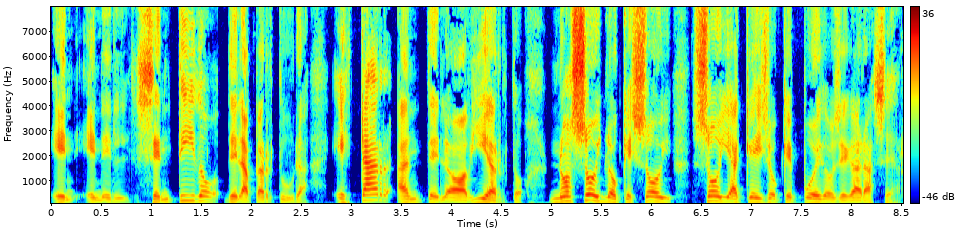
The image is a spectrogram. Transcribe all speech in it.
en, el sentido de la apertura. Estar ante lo abierto. No soy lo que soy, soy aquello que puedo llegar a ser.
